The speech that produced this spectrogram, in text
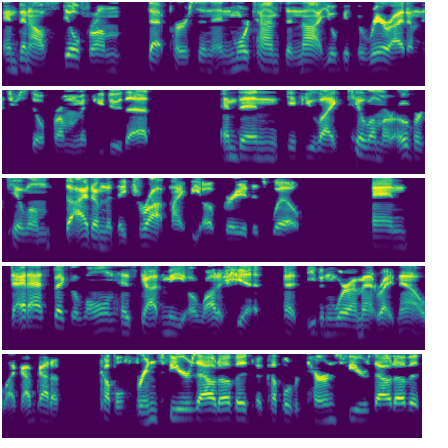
and then I'll steal from that person. And more times than not, you'll get the rare item that you steal from them if you do that. And then if you like kill them or overkill them, the item that they drop might be upgraded as well. And that aspect alone has gotten me a lot of shit at even where I'm at right now. Like I've got a couple friend spheres out of it, a couple return spheres out of it.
